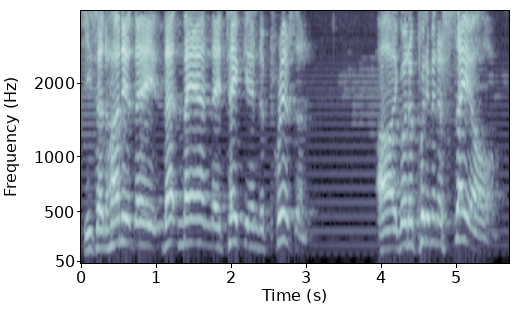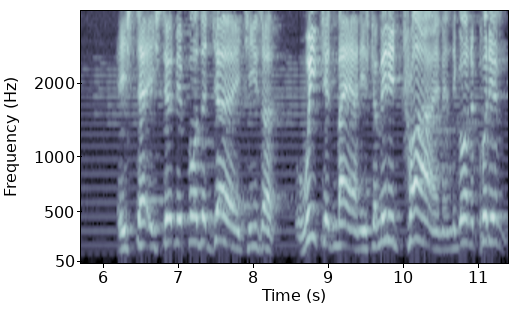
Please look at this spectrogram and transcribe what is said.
She said, honey, they, that man, they taken him to prison. Uh, going to put him in a cell. He, st- he stood before the judge. He's a wicked man. He's committed crime and they're going to put him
